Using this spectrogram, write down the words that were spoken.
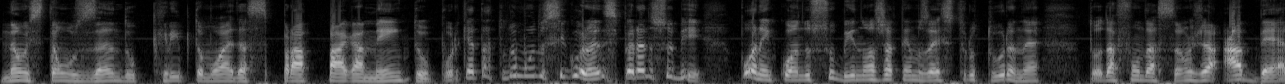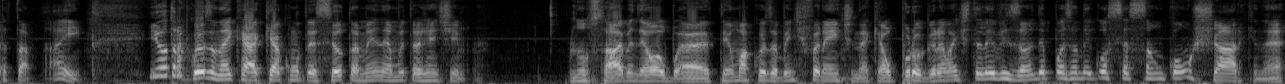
não estão usando criptomoedas para pagamento, porque tá todo mundo segurando, esperando subir. Porém, quando subir, nós já temos a estrutura, né? Toda a fundação já aberta aí. E outra coisa, né, que, que aconteceu também, né? Muita gente não sabe, né? É, tem uma coisa bem diferente, né? Que é o programa de televisão e depois a negociação com o Shark, né?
